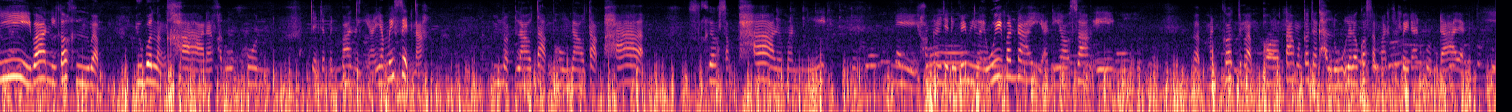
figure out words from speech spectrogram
นี่บ้านนี้ก็คือแบบอยู่บนหลังคานะคะทุกคนเดี๋ยวจะเป็นบ้านอย่างเงี้ยยังไม่เสร็จนะมีแบบราวตากพงราวตากผ้า เครื่องซักผ้าอะไรมันนี้ นี่ข้างในจะดูไม่มีอะไรอุ้ยบันได อันนี้เราสร้างเอง แบบมันก็จะแบบพอเราตั้งมันก็จะทะลุแล้วเราก็สามารถขึ้นไปด้านบนได้แบบนี้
